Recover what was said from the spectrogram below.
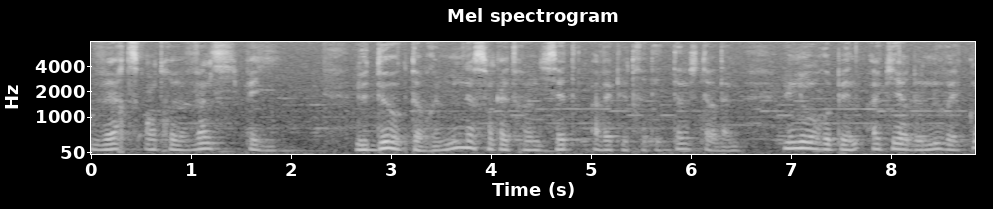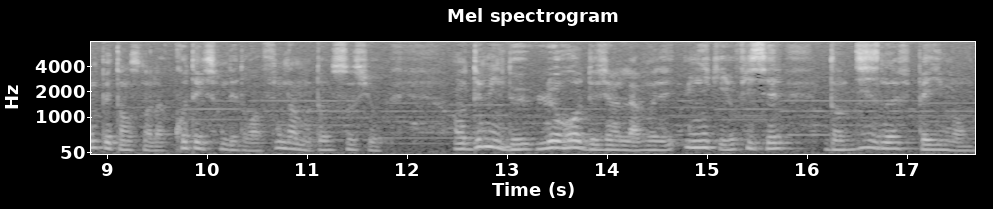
ouverte entre 26 pays. Le 2 octobre 1997, avec le traité d'Amsterdam, l'Union européenne acquiert de nouvelles compétences dans la protection des droits fondamentaux sociaux. En 2002, l'euro devient la monnaie unique et officielle dans 19 pays membres.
